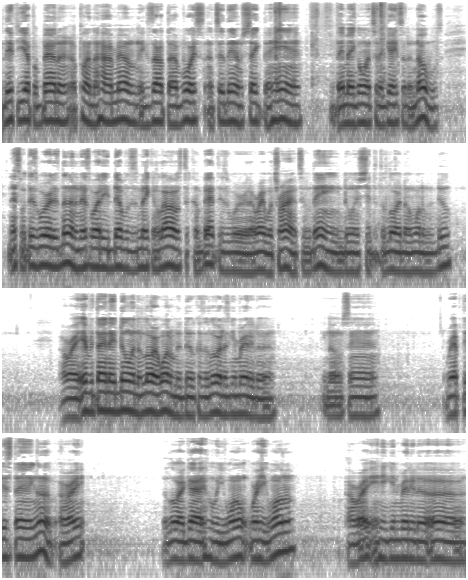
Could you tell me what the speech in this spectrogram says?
Lift ye up a banner upon the high mountain, exalt thy voice unto them, shake the hand, they may go into the gates of the nobles. And that's what this word has done, and that's why these devils is making laws to combat this word. All right, we're trying to. They ain't doing shit that the Lord don't want them to do. All right, everything they doing, the Lord want them to do, because the Lord is getting ready to, you know what I'm saying, wrap this thing up. All right, the Lord got who He want, where He want them. All right, and He getting ready to, uh,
